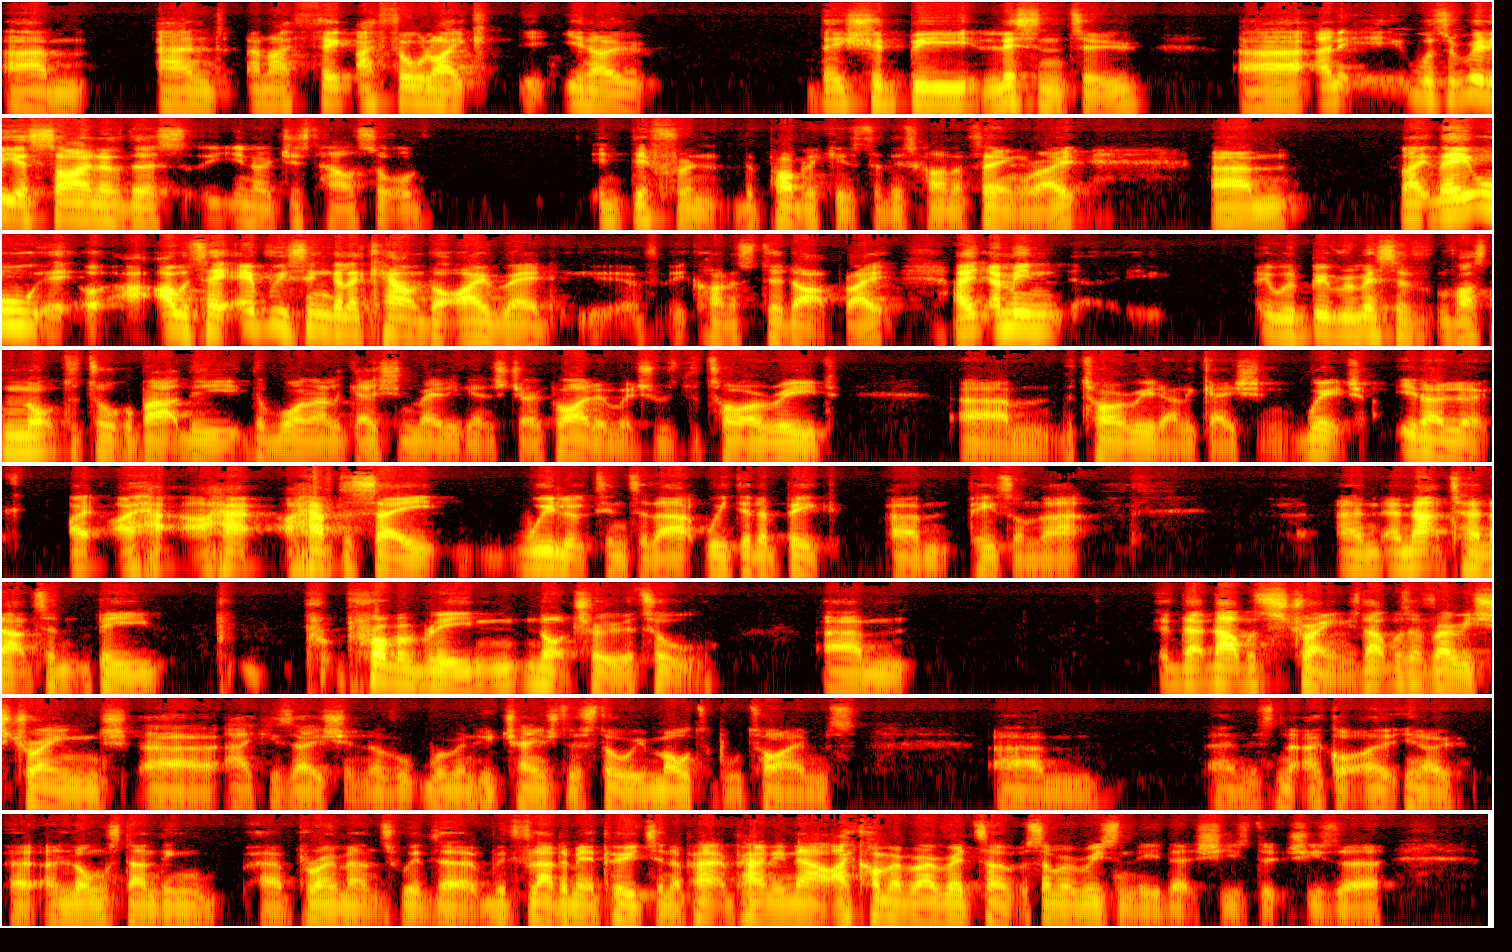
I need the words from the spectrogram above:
Um, and and I think I feel like you know they should be listened to, uh, and it was really a sign of this, you know, just how sort of indifferent the public is to this kind of thing, right? Um, like they all, I would say every single account that I read, it kind of stood up, right? I, I mean, it would be remiss of, of, us not to talk about the the one allegation made against Joe Biden, which was the Tara Reade, um, the Tara Reade allegation. Which you know, look, I I, ha- I, ha- I have to say we looked into that. We did a big um, piece on that, and and that turned out to be pr- probably not true at all. Um, that that was strange. That was a very strange uh, accusation of a woman who changed the story multiple times. Um, and I got a you know a, a long-standing uh, bromance with uh, with Vladimir Putin. Apparently now, I can't remember. I read some, somewhere recently that she's that she's a,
